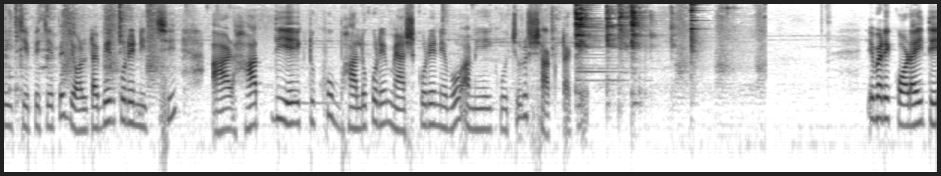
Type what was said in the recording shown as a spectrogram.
এই চেপে চেপে জলটা বের করে নিচ্ছি আর হাত দিয়ে একটু খুব ভালো করে ম্যাশ করে নেব আমি এই কচুর শাকটাকে। এবারে কড়াইতে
